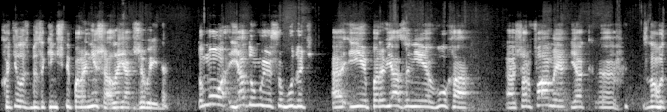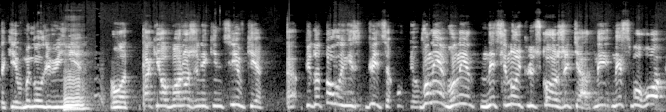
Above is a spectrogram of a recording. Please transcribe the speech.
хотілося б закінчити пораніше, але як же вийде. Тому я думаю, що будуть е, і перев'язані вуха шарфами, як знову таки в минулій війні, от так і обморожені кінцівки. Е, Підготовлені, дивіться, вони, вони не цінують людського життя, ні, ні свого,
